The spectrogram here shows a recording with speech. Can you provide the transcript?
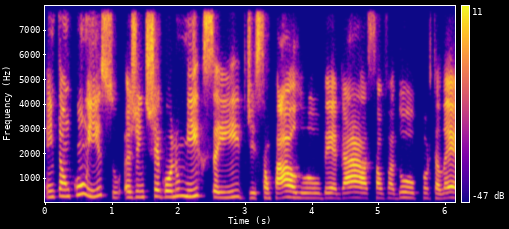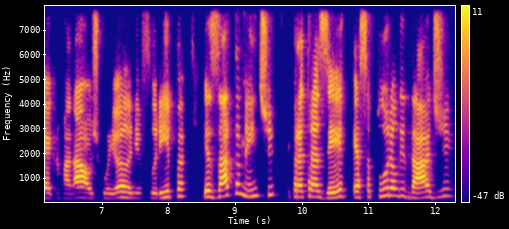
Então, com isso, a gente chegou no mix aí de São Paulo, BH, Salvador, Porto Alegre, Manaus, Goiânia, Floripa, exatamente para trazer essa pluralidade,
